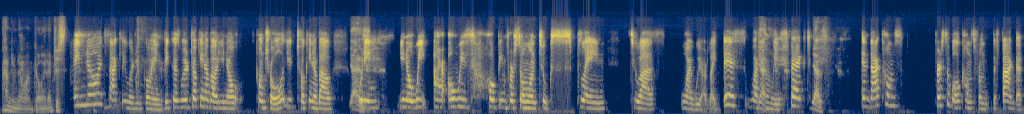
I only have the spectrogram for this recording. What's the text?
I don't even know where I'm going. I'm just. I know exactly where you're going because we're talking about, you know, control. You're talking about yes. putting, you know, we are always hoping for someone to explain to us why we are like this. What yes. can we expect? Yes. And that comes, first of all, comes from the fact that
